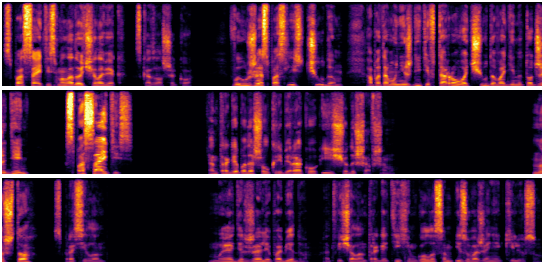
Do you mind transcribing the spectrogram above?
Спасайтесь, молодой человек, сказал Шико. Вы уже спаслись чудом, а потому не ждите второго чуда в один и тот же день. Спасайтесь!» Антраге подошел к Рибераку и еще дышавшему. «Ну что?» — спросил он. «Мы одержали победу», — отвечал Антраге тихим голосом из уважения к Килюсу.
